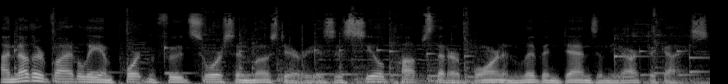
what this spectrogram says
Another vitally important food source in most areas is seal pups that are born and live in dens in the Arctic ice.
